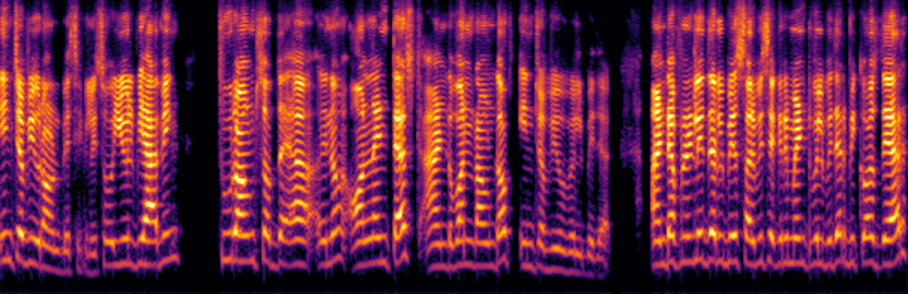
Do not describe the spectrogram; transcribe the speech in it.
interview round basically. So you will be having two rounds of the uh, you know online test and one round of interview will be there. And definitely there will be a service agreement will be there because they are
